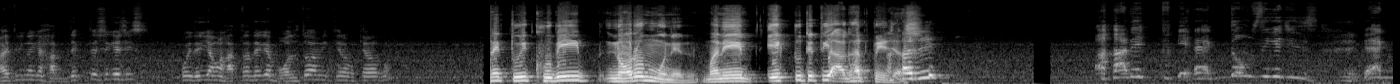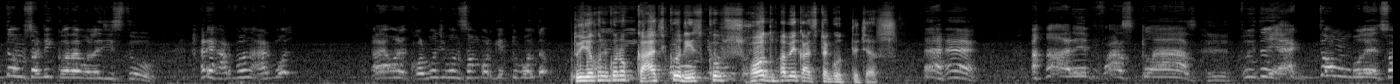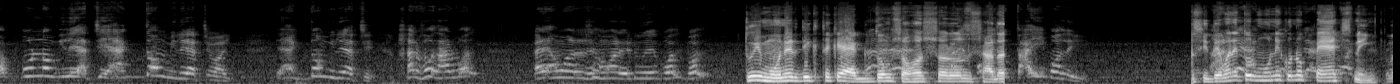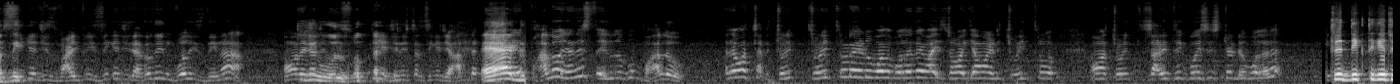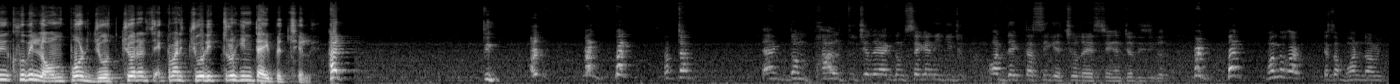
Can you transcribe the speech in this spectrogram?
ভাই তুই নাকি হাত দেখতে শিখেছিস? কই দেখি আমার হাতটা দেখে বলতো আমি কীরকম কীরকম। মানে তুই খুবই নরম মনের মানে একটুতে তুই আঘাত পেয়ে যাস। আরে। তুই একদম শিখেছিস। একদম সঠিক কথা বলেছিস তো। আরে আর বল আর বল আরে আমার কর্মজীবন সম্পর্কে একটু বলতো। তুই যখন কোনো কাজ করিস খুব সৎভাবে কাজটা করতে চাস। হ্যাঁ হ্যাঁ। ফার্স্ট ক্লাস তুই তো একদম বলে সম্পূর্ণ মিলে যাচ্ছে একদম মিলে যাচ্ছে ভাই একদম মিলে যাচ্ছে। আর বল আর বল। আরে আমার আমার একটু এ বল বল। তুই মনের দিক থেকে একদম হ্যাঁ, সহজ সরল আরে সাদা তাই বলে। সিধে মানে তোর মনে কোনো প্যাঁচ নেই। শিখেছিস ভাই তুই শিখেছিস এতদিন বলিস নি। না আমাদের কাছে? সত্যি এই জিনিসটা শিখেছি। এক- ভালো জানিস তো এগুলো খুব ভালো। আরে আমার চরিত্র চরিত্রটা একটু বলে বলে দে ভাই সবাইকে আমার একটু চরিত্র আমার চরিত্র চারিত্রিক বৈশিষ্ট্য একটু বলে দে। চরিত্রের দিক থেকে তুই খুবই লম্পট জোচ্চর আর একটা মানে চরিত্রহীন টাইপের ছেলে। আচ্ছা, একদম ফালতু ছেলে একদম সেখানে কিছু অর্ধেকটা শিখে চলে এসছে বন্ধ কর এসব ভন্ড আমি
